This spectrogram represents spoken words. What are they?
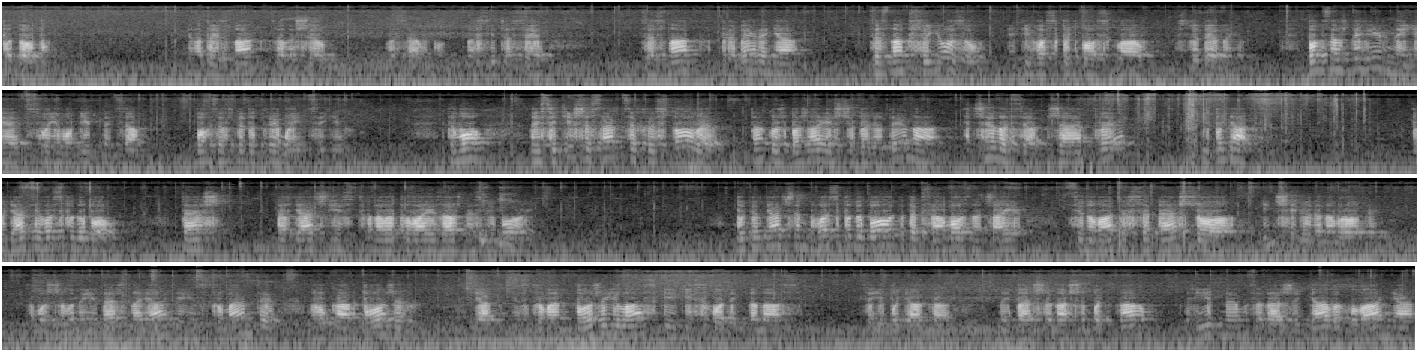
потопом. І на той знак залишив веселку. На всі часи це знак примирення, це знак союзу, який Господь Бог склав з людиною. Бог завжди вірний є своїм обітницям, Бог завжди дотримується їх. Тому найсвятіше серце Христове також бажає, щоб людина вчилася жертви і подяки. Подяки Господу Богу. Теж та вдячність вона випливає завжди з любові. Бути вдячним Господу Богу то так само означає цінувати все те, що інші люди нам роблять, тому що вони є теж знаряддя, інструменти в руках Божих, як інструмент Божої ласки, який сходить на нас. Це є подяка найперше нашим батькам, рідним, за дар життя, виховання,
